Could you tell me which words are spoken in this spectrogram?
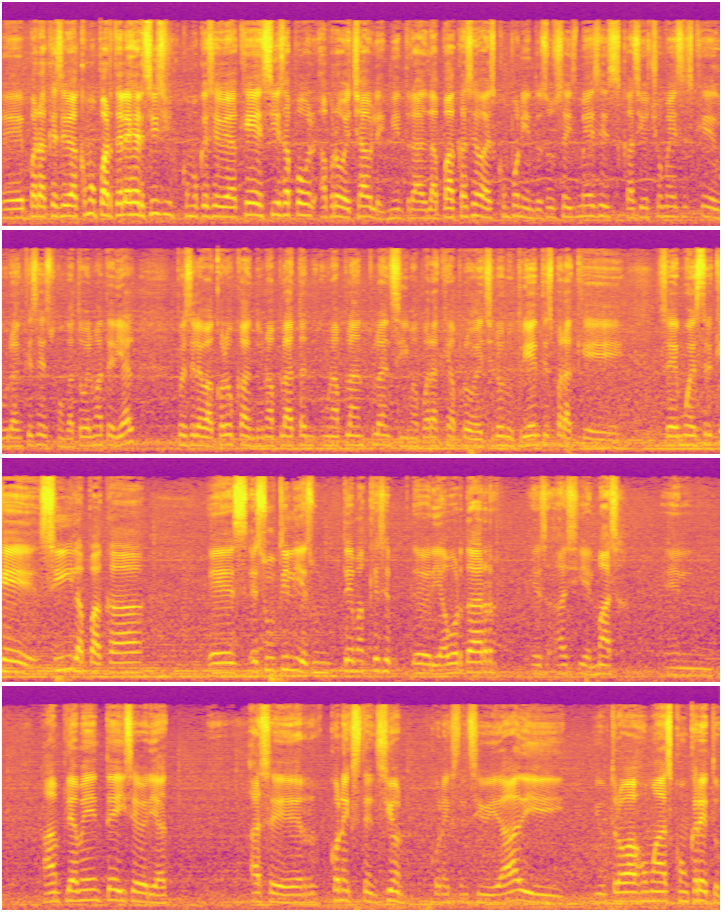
Eh, para que se vea como parte del ejercicio, como que se vea que sí es aprovechable. Mientras la paca se va descomponiendo esos seis meses, casi ocho meses que duran que se desponga todo el material, pues se le va colocando una, plata, una plántula encima para que aproveche los nutrientes, para que se demuestre que sí, la paca es, es útil y es un tema que se debería abordar así en masa, ampliamente y se debería hacer con extensión, con extensividad y, un trabajo más concreto.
